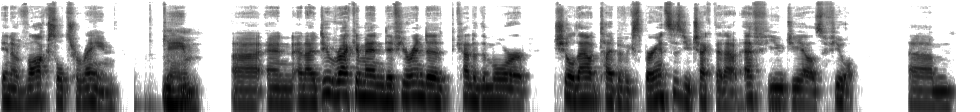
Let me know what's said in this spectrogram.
in a voxel terrain game. Uh, and and I do recommend if you're into kind of the more chilled out type of experiences, you check that out. F U G L is FUGL. Um,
